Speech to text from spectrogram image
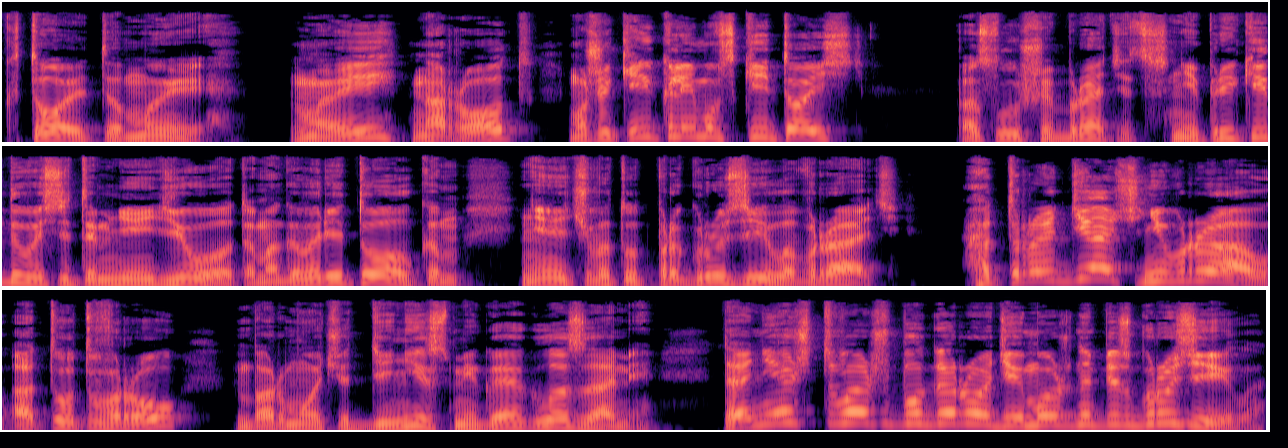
«Кто это мы?» «Мы? Народ? Мужики климовские, то есть?» «Послушай, братец, не прикидывайся ты мне идиотом, а говори толком. Нечего тут про грузила врать». «Отродясь не врал, а тут вру», — бормочет Денис, мигая глазами. «Да нечто, ваше благородие, можно без грузила.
